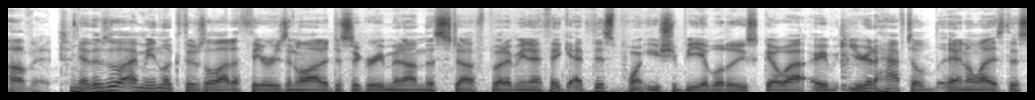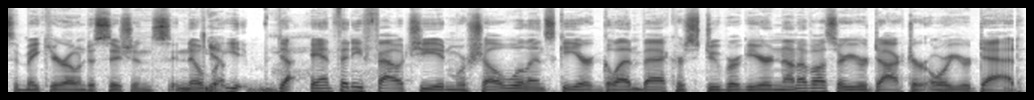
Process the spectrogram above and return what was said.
of it. Yeah, there's. A, I mean, look, there's a lot of theories and a lot of disagreement on this stuff, but I mean, I think at this point you should be able to just go out. You're going to have to analyze this and make your own decisions. No, Yep. Anthony Fauci and Rochelle Walensky or Glenn Beck or Stuberg, or none of us are your doctor or your dad.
